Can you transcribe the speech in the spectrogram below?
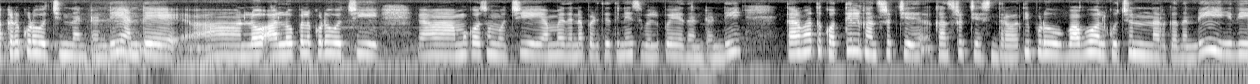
అక్కడ కూడా వచ్చిందంటండి. అంటే లో ఆ లోపల కూడా వచ్చి అమ్మ కోసం వచ్చి అమ్మ ఏదైనా పెడితే తినేసి వెళ్ళిపోయేదంటండి. తర్వాత కొత్త ఇల్లు కన్స్ట్రక్ట్ చే కన్స్ట్రక్ట్ చేసిన తర్వాత ఇప్పుడు బాబు వాళ్ళు కూర్చుని ఉన్నారు కదండి. ఇది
